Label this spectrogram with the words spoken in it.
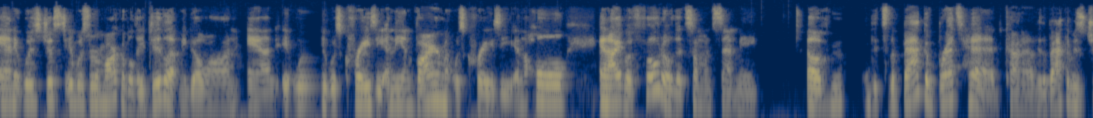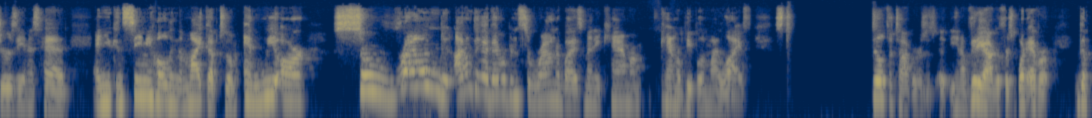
and it was just, it was remarkable. They did let me go on and it was, it was crazy. And the environment was crazy and the whole, and I have a photo that someone sent me of, it's the back of Brett's head, kind of the back of his jersey and his head and you can see me holding the mic up to him and we are surrounded i don't think i've ever been surrounded by as many camera camera mm people in my life still photographers you know videographers whatever the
